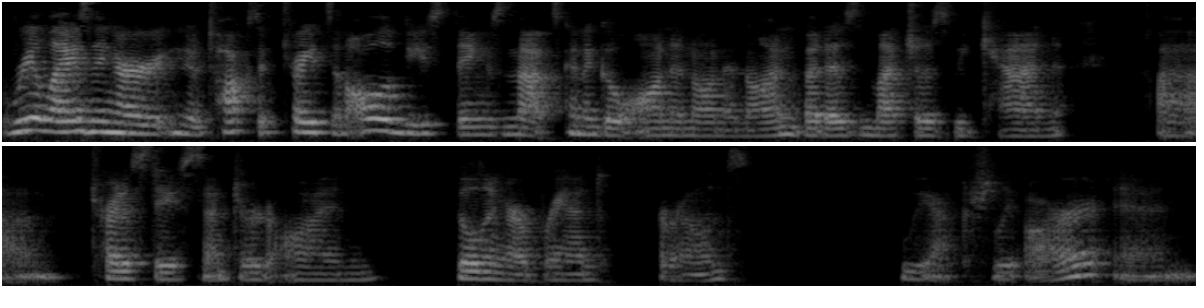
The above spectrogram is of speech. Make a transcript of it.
realizing our you know toxic traits and all of these things. And that's going to go on and on and on. But as much as we can um, try to stay centered on building our brand around we actually are. And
